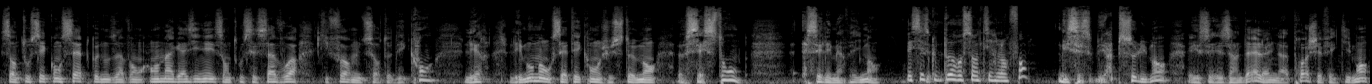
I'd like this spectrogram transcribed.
sans tous ces concepts que nous avons emmagasinés, sans tous ces savoirs qui forment une sorte d'écran, les, les moments où cet écran, justement, euh, s'estompe, c'est l'émerveillement. Mais c'est ce que peut ressentir l'enfant. Mais c'est absolument, et c'est Zindel a une approche effectivement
